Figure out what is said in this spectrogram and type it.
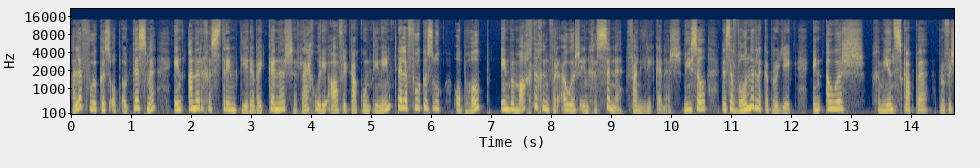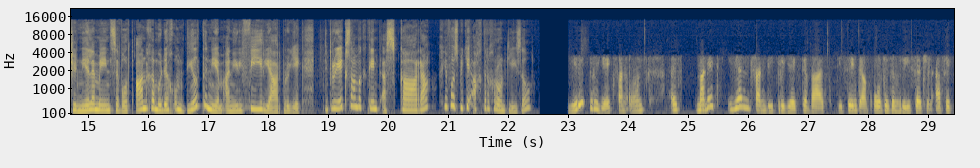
Hulle fokus op outisme en ander gestremthede by kinders reg oor die Afrika kontinent. Hulle fokus ook op hulp en bemagtiging vir ouers en gesinne van hierdie kinders. Liesel, dis 'n wonderlike projek en ouers, gemeenskappe, professionele mense word aangemoedig om deel te neem aan hierdie 4 jaar projek. Die projek staan bekend as Kara. Gee vir ons 'n bietjie agtergrond, Liesel. Hierdie projek van ons is maar net een van die projekte wat die Center of Autism Research in Afrika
